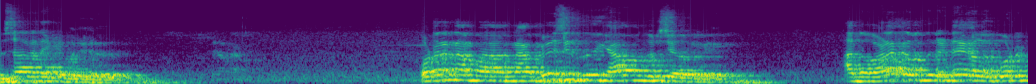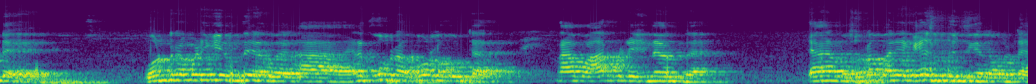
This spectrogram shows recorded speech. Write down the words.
விசாரணைக்கு வருகிறது. உடனே நம்ம நான் பேசிட்டு ஞாபகம் வந்துருச்சு அவருக்கு. அந்த வழக்கை வந்து ரெண்டே காலில் போட்டுட்டு ஒன்றரை மணிக்கு வந்து நான் எனக்கு கூப்பிட்ற ஃபோனில் கூப்பிட்டேன் நான் இப்போ ஆர்பிட்டேஷனே இருந்தேன்? ஏங்க நம்ம சொன்ன மாதிரியே கேஸ் கொடுத்துருச்சுங்க நம்மகிட்ட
